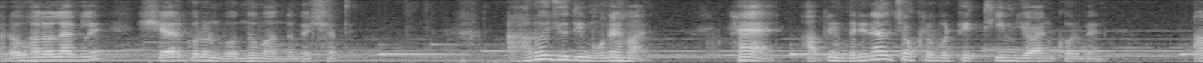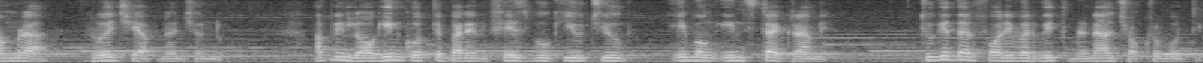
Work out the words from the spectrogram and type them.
আরও ভালো লাগলে শেয়ার করুন বন্ধু বান্ধবের সাথে। আরও যদি মনে হয় হ্যাঁ আপনি মৃণাল চক্রবর্তীর টিম জয়েন করবেন, আমরা রয়েছি আপনার জন্য। আপনি লগ ইন করতে পারেন ফেসবুক ইউটিউব এবং ইনস্টাগ্রামে together for ever with Mrinal Chakraborty.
